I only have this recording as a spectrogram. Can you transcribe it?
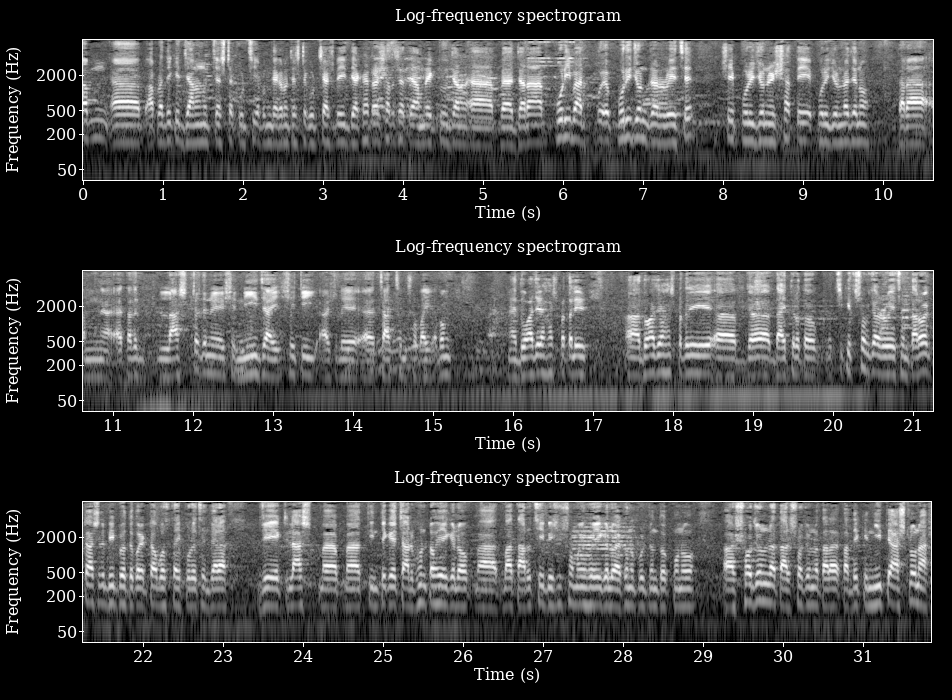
আপনাদেরকে জানানোর চেষ্টা করছি এবং দেখানোর চেষ্টা করছি। আসলে এই দেখাটার সাথে সাথে আমরা একটু যারা পরিবার, পরিজন যারা রয়েছে, সেই পরিজনের সাথে, পরিজনরা যেন তারা তাদের লাশটা যেন এসে নিয়ে যায়, সেটি আসলে চাচ্ছেন সবাই এবং দু হাজার হাসপাতালের দু হাজার হাসপাতালে যারা দায়িত্বরত চিকিৎসক যারা রয়েছেন, তারাও একটা আসলে বিব্রতকর একটা অবস্থায় পড়েছেন। যারা যে একটি লাশ তিন থেকে চার ঘণ্টা হয়ে গেল বা তারও চেয়ে বেশি সময় হয়ে গেল, এখনও পর্যন্ত কোনো স্বজনরা, তার স্বজনরা তারা তাদেরকে নিতে আসলো না।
